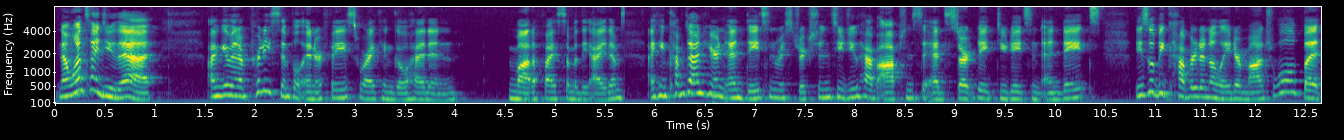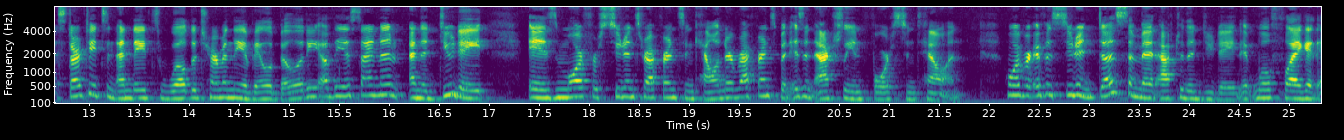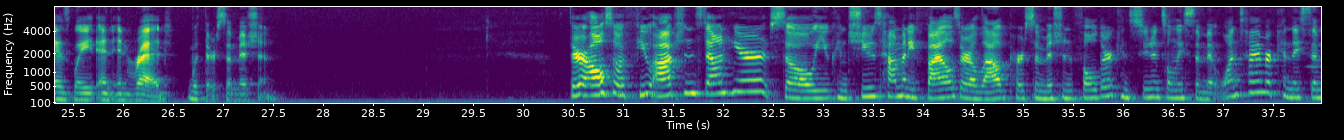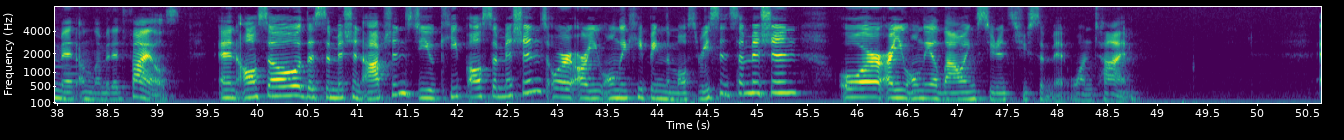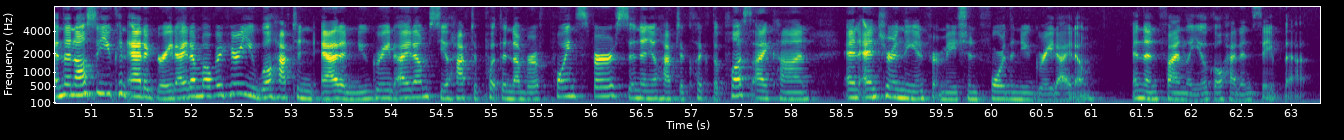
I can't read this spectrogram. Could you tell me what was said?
Now once I do that, I'm given a pretty simple interface where I can go ahead and modify some of the items. I can come down here and add dates and restrictions. You do have options to add start date, due dates, and end dates. These will be covered in a later module, but start dates and end dates will determine the availability of the assignment, and the due date is more for students reference and calendar reference, but isn't actually enforced in Talon. However, if a student does submit after the due date, it will flag it as late and in red with their submission. There are also a few options down here, so you can choose how many files are allowed per submission folder. Can students only submit one time or can they submit unlimited files? And also the submission options, do you keep all submissions or are you only keeping the most recent submission or are you only allowing students to submit one time? And then also you can add a grade item over here. You will have to add a new grade item, so you'll have to put the number of points first and then you'll have to click the plus icon and enter in the information for the new grade item. And then finally, you'll go ahead and save that.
